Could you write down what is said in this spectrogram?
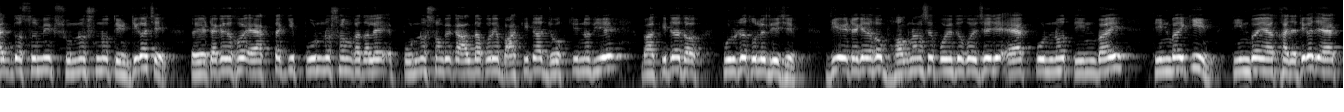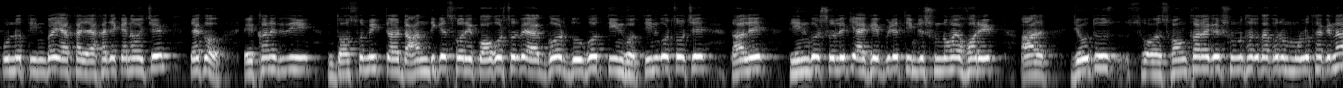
এক দশমিক শূন্য শূন্য তিন, ঠিক আছে? তাহলে এটাকে দেখো একটা কি পূর্ণ সংখ্যা? তাহলে পূর্ণ সংখ্যাকে আলাদা করে বাকিটা যোগ চিহ্ন দিয়ে বাকিটা পুরোটা তুলে দিয়েছে। দিয়ে এটাকে দেখো ভগ্নাংশে পরিণত করেছে যে এক পূর্ণ তিন বাই তিন বাই কি? তিন বাই এক হাজার, ঠিক আছে? এক পূর্ণ তিন বাই এক হাজার। এক হাজার কেন হয়েছে? দেখো, এখানে যদি দশমিকটা ডান দিকে সরে, ক ঘর সরবে? এক ঘর, দু ঘর, তিন ঘর। তিন ঘর সরছে, তাহলে তিন ঘর সরলে কি একের পিঠে তিনটে শূন্য হয় হরে? আর যেহেতু সংখ্যার আগে শূন্য থাকে, তার কোনো মূল্য থাকে না,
